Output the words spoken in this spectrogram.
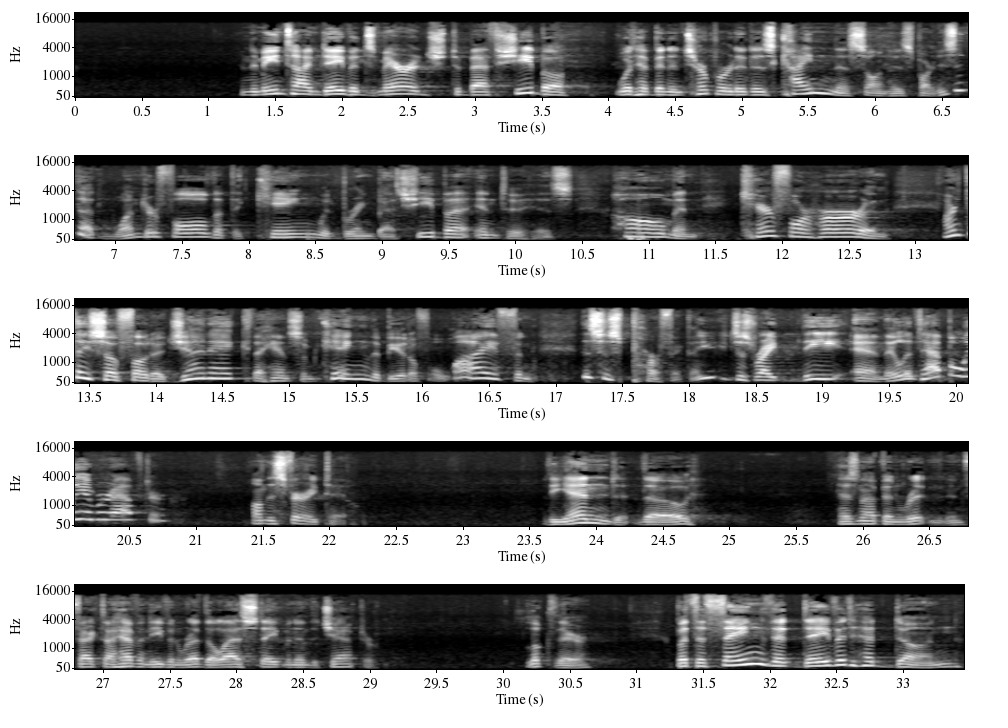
In the meantime, David's marriage to Bathsheba would have been interpreted as kindness on his part. Isn't that wonderful that the king would bring Bathsheba into his home and care for her? And aren't they so photogenic? The handsome king, the beautiful wife, and this is perfect. You could just write the end. They lived happily ever after on this fairy tale. The end, though, has not been written. In fact, I haven't even read the last statement in the chapter. Look there. But the thing that David had done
